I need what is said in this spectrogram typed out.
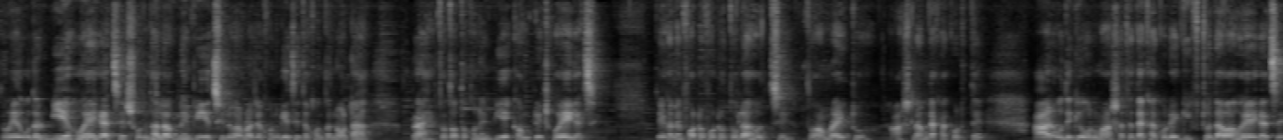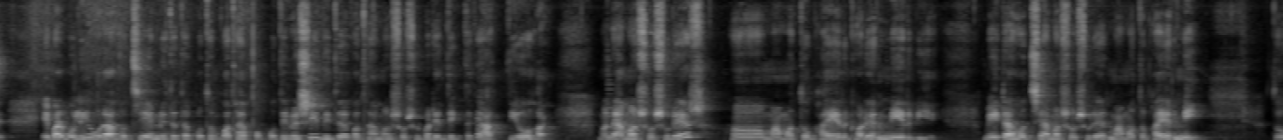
তো ওদের বিয়ে হয়ে গেছে, সন্ধ্যা লগ্নে বিয়ে ছিল, আমরা যখন গেছি তখন তো নটা, প্রায়, তো ততক্ষণে বিয়ে কমপ্লিট হয়ে গেছে। তো এখানে ফটো ফটো তোলা হচ্ছে। তো আমরা একটু আসলাম দেখা করতে। আর ওদিকে ওর মার সাথে দেখা করে গিফটও দেওয়া হয়ে গেছে। এবার বলি, ওরা হচ্ছে এমনিতে তো প্রথম কথা প্রতিবেশী, দ্বিতীয় কথা আমার শ্বশুরবাড়ির দিক থেকে আত্মীয় হয়। মানে আমার শ্বশুরের মামাতো ভাইয়ের ঘরের মেয়ের বিয়ে। মেয়েটা হচ্ছে আমার শ্বশুরের মামাতো ভাইয়ের মেয়ে। তো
